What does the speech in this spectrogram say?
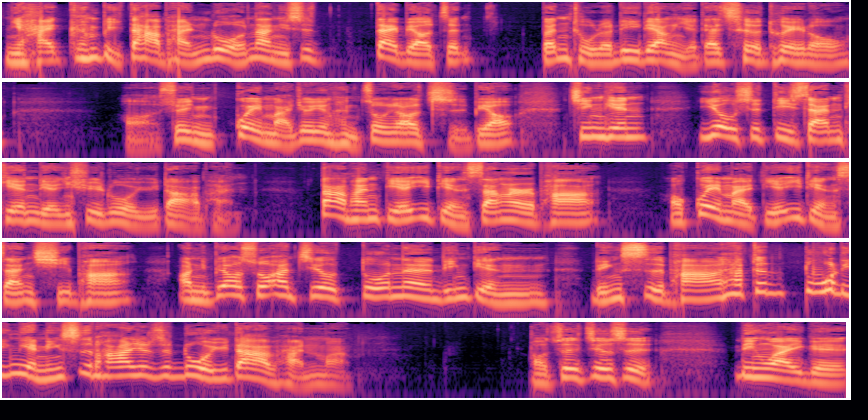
你还跟比大盘弱，那你是代表整本土的力量也在撤退喽。哦，所以你贵买就有很重要的指标。今天又是第三天连续弱于大盘，大盘跌一点三二趴，哦，贵买跌一点三七趴啊。你不要说啊，只有多那零点零四趴，它这多零点零四趴就是弱于大盘嘛。哦，这就是另外一个。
